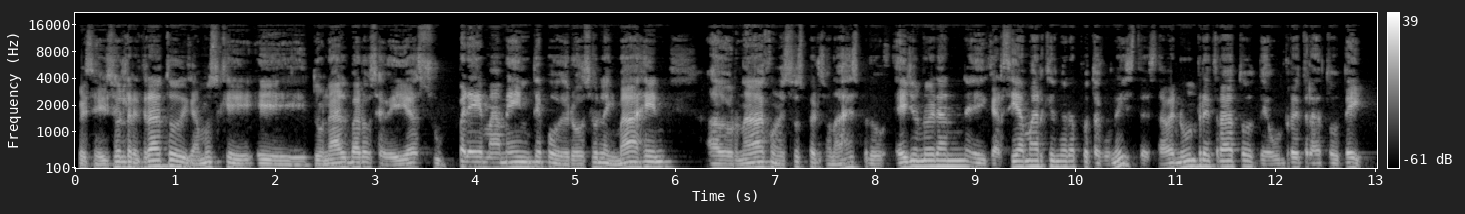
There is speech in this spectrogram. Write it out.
Pues se hizo el retrato, digamos que eh, don Álvaro se veía supremamente poderoso en la imagen, adornada con estos personajes, pero ellos no eran, eh, García Márquez no era protagonista, estaba en un retrato de un retrato de.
